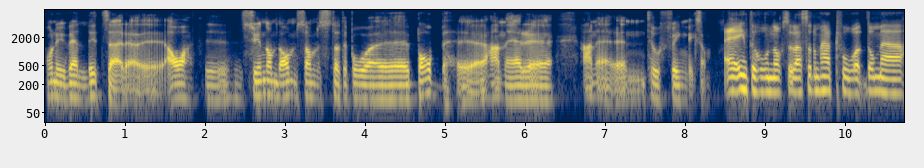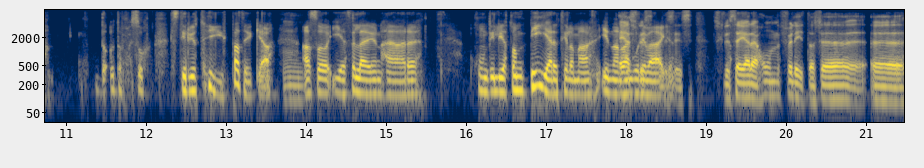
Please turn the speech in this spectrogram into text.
hon är ju väldigt så här, eh, ja, eh, synd om dem som stöter på eh, Bob. Eh, Han är, han är en tuffing liksom. Är inte hon också, alltså de här två, de är, de, de är så stereotypa tycker jag. Mm. Alltså Ethel är ju den här, hon vill ju att de ber till och med innan han går iväg. precis, skulle säga det, hon förlitar sig eh,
